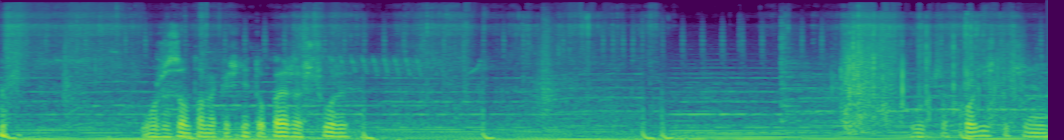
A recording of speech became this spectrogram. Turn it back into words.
Może są tam jakieś nietoperze, szczury. Kurczę, wchodzić tu czy nie?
